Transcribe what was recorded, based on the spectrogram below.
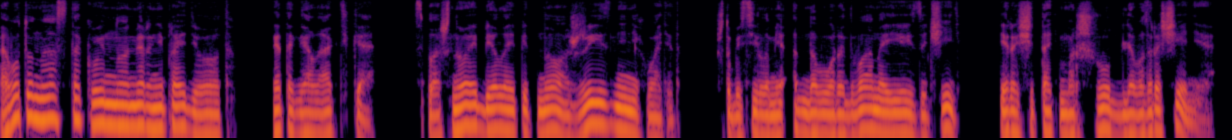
А вот у нас такой номер не пройдет. Это галактика. Сплошное белое пятно, жизни не хватит, чтобы силами одного Редвана ее изучить и рассчитать маршрут для возвращения.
